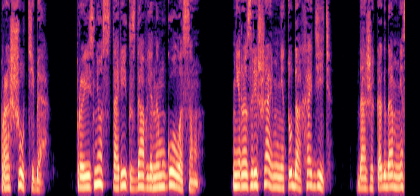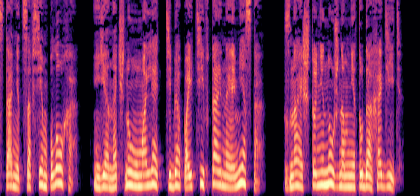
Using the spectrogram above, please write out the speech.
«Прошу тебя», — произнес старик сдавленным голосом, — «не разрешай мне туда ходить. Даже когда мне станет совсем плохо, и я начну умолять тебя пойти в тайное место, знай, что не нужно мне туда ходить».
